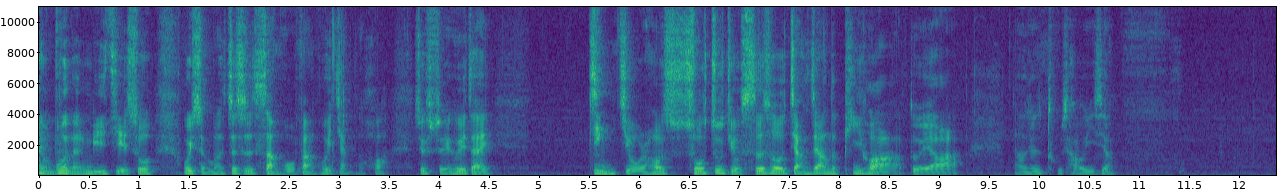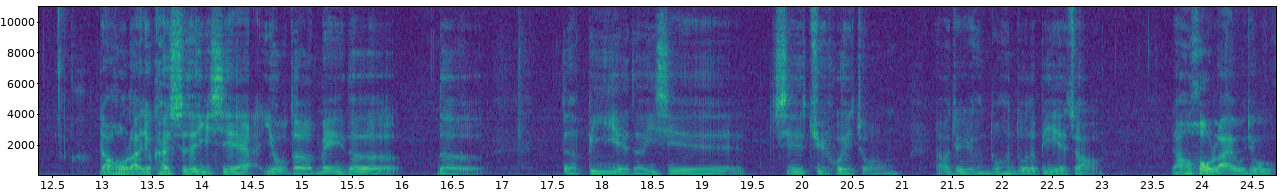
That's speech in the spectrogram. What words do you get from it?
很不能理解，说为什么这是散伙饭会讲的话？就谁会在敬酒，然后说祝酒词的时候讲这样的屁话？对啊，然后就吐槽一下。然后后来就开始了一些有的没的的的毕业的一些些聚会中，然后就有很多很多的毕业照。然后后来我就。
